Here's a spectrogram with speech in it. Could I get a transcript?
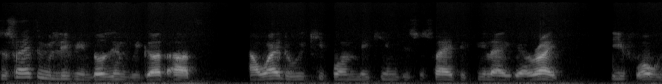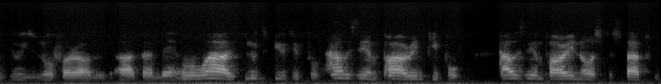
The society we live in doesn't regard art. And why do we keep on making the society feel like they're right? If all we do is loaf around with art and then, oh wow, it looks beautiful. How is it empowering people? How is it empowering us to start with?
